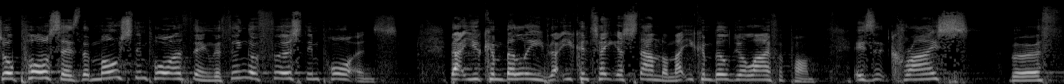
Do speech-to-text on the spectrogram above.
So, Paul says the most important thing, the thing of first importance, that you can believe, that you can take your stand on, that you can build your life upon, is that Christ's birth,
